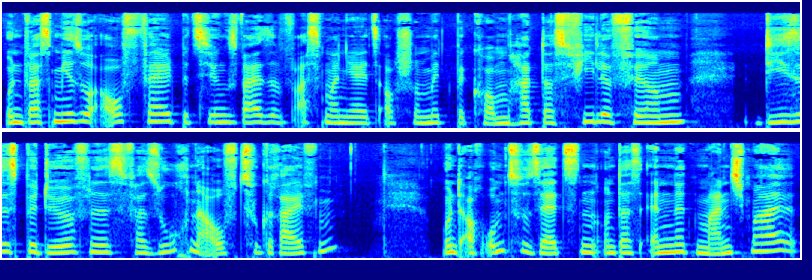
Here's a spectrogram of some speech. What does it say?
Und was mir so auffällt, beziehungsweise was man ja jetzt auch schon mitbekommen hat, dass viele Firmen dieses Bedürfnis versuchen aufzugreifen und auch umzusetzen. Und das endet manchmal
